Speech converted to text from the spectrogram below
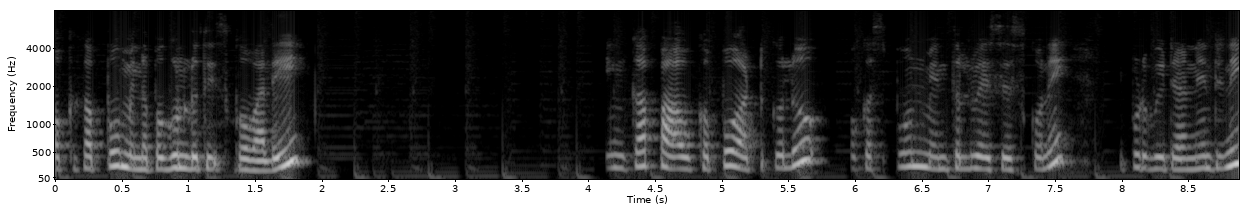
ఒక కప్పు మినపగుండ్లు తీసుకోవాలి. ఇంకా పావు కప్పు అటుకులు ఒక స్పూన్ మెంతులు వేసేసుకొని ఇప్పుడు వీటన్నింటిని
